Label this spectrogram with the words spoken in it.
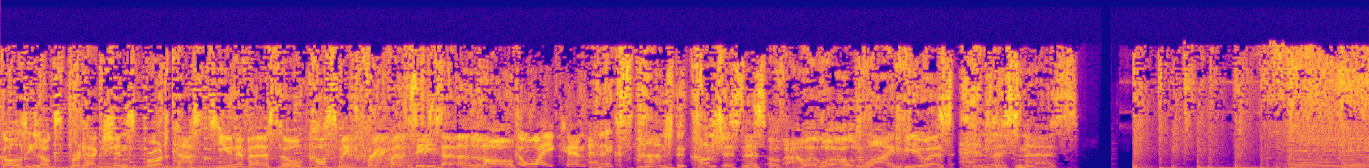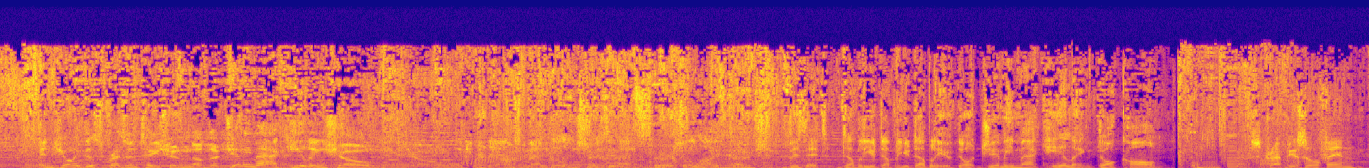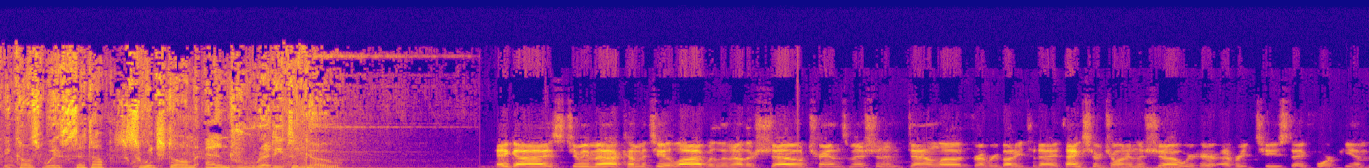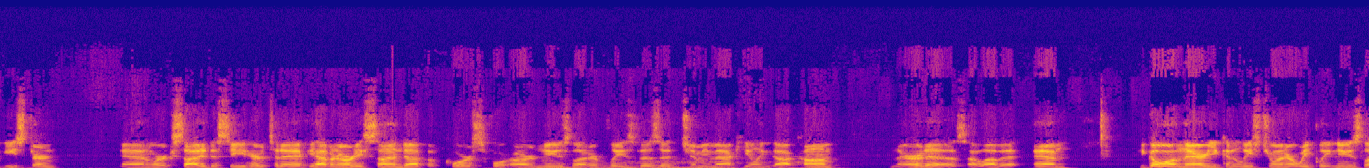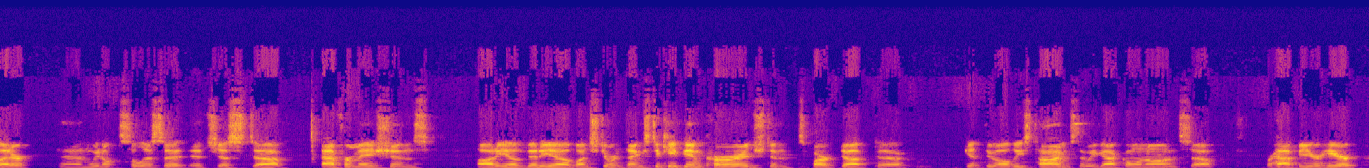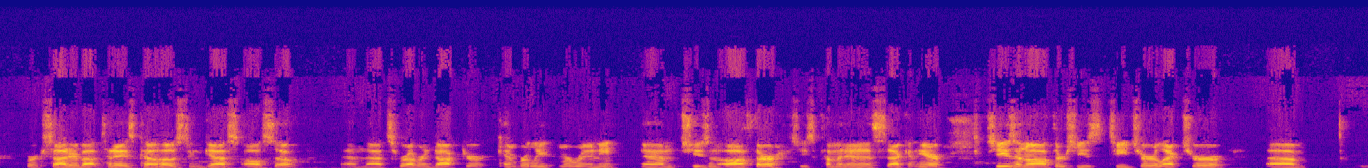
Goldilocks Productions broadcasts universal cosmic frequencies that unlock, awaken, and expand the consciousness of our worldwide viewers and listeners. Enjoy this presentation of the Jimmy Mack Healing Show. Renowned mental, intuitive, and spiritual life coach. Visit www.jimmymackhealing.com. Strap yourself in because we're set up, switched on, and ready to go. Hey guys, Jimmy Mack coming to you live with another show, transmission, and download for everybody today. Thanks for joining the show. We're here every Tuesday, 4 p.m. Eastern, and we're excited to see you here today. If you haven't already signed up, of course, for our newsletter, please visit jimmymackhealing.com. There it is. I love it. And if you go on there, you can at least join our weekly newsletter and we don't solicit. It's just uh, affirmations, audio, video, a bunch of different things to keep you encouraged and sparked up to get through all these times that we got going on. So we're happy you're here. We're excited about today's co-host and guest also, and that's Reverend Dr. Kimberly Marooney. And she's an author. She's coming in in a second here. She's an author. She's a teacher, lecturer, um,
